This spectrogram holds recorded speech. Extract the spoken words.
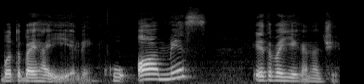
bota vai aí ele. Com homens, ele vai chegar na G.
